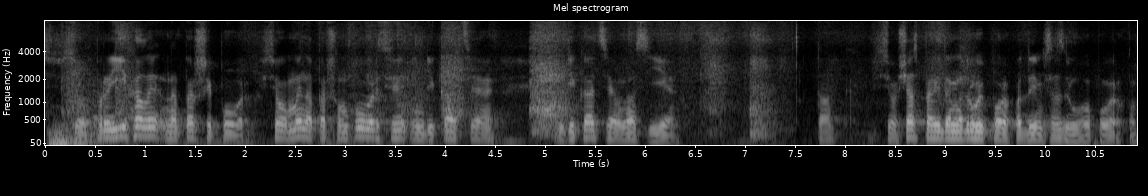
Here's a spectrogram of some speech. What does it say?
Все, приїхали на перший поверх. Все, ми на першому поверсі. Індикація, індикація у нас є. Так, все, зараз перейдемо на другий поверх, подивимося з другого поверху.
